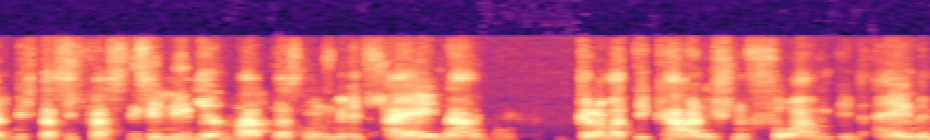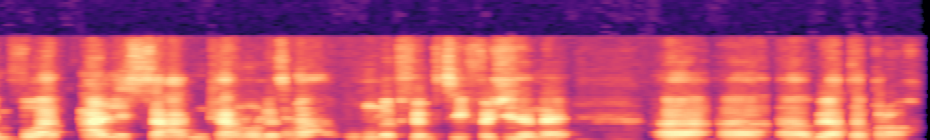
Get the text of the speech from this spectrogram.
weil mich das ich fasziniert hat, dass man mit einer grammatikalischen Form in einem Wort alles sagen kann und es ja. 150 verschiedene äh, äh, äh, Wörter braucht.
